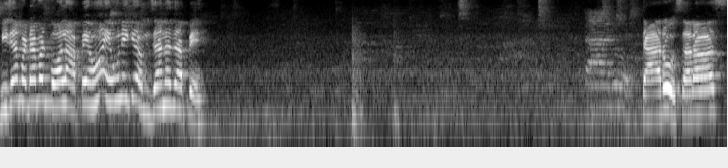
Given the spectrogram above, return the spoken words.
બીજા ફટાફટ બોલ આપે, હો, એવું નહીં કે અમજાન જ આપે. તારો. સરસ.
